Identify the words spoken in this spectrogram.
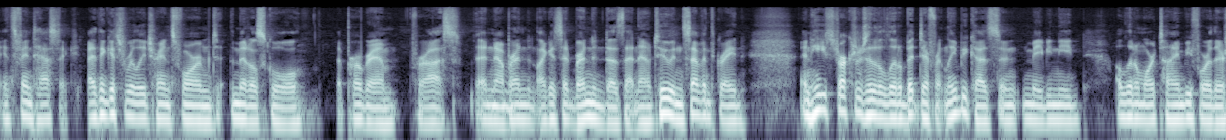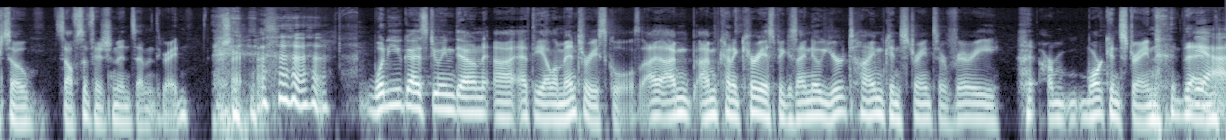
it's fantastic. I think it's really transformed the middle school the program for us. And now Mhm. Brendan, like I said, Brendan does that now too in seventh grade. And he structures it a little bit differently because maybe need a little more time before they're so self sufficient in seventh grade. What are you guys doing down uh, at the elementary schools? I, I'm I'm kind of curious because I know your time constraints are very are more constrained than yeah.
